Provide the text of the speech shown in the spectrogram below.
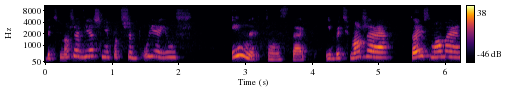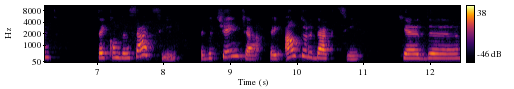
być może wiersz nie potrzebuje już innych cząstek. I być może to jest moment tej kondensacji, tego cięcia, tej autoredakcji, kiedy,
